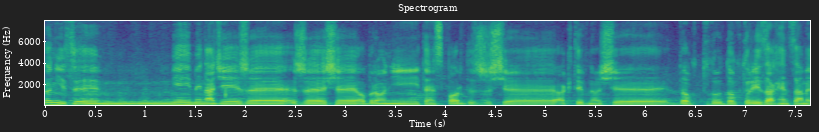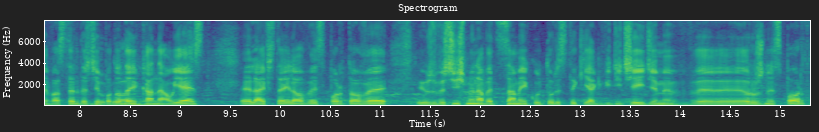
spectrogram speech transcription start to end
No nic, yy, miejmy nadzieję, że, że się obroni ten sport, że się aktywność, yy, do, do, do której zachęcamy Was serdecznie, po to Dokładnie. ten kanał jest, yy, lifestyle'owy, sportowy, już wyszliśmy nawet z samej kulturystyki, jak widzicie idziemy w yy, różny sport,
